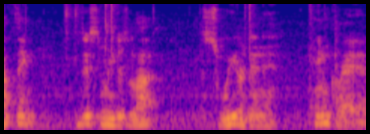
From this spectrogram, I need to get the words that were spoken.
I think this meat is a lot sweeter than the king crab.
